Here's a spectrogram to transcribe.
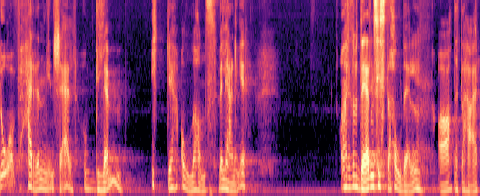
Lov Herren min sjel, og glem ikke alle hans velgjerninger. Og Det er den siste halvdelen av dette her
